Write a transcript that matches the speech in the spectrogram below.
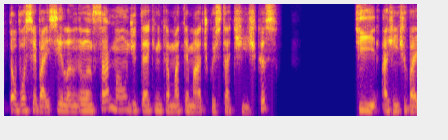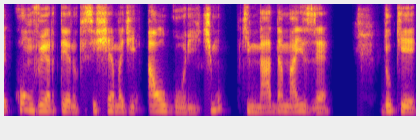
Então, você vai se lançar mão de técnicas matemático-estatísticas, que a gente vai converter no que se chama de algoritmo, que nada mais é do que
